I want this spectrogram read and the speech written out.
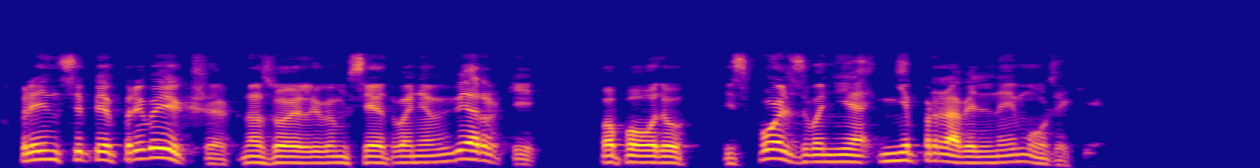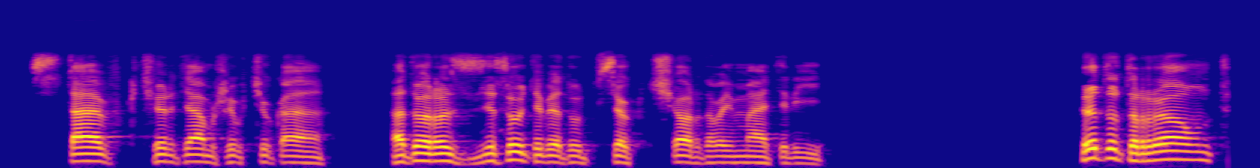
в принципе привыкшая к назойливым сетованиям Верки по поводу использования неправильной музыки. Ставь к чертям Шевчука, а то разнесу тебе тут все к чертовой матери. Этот раунд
